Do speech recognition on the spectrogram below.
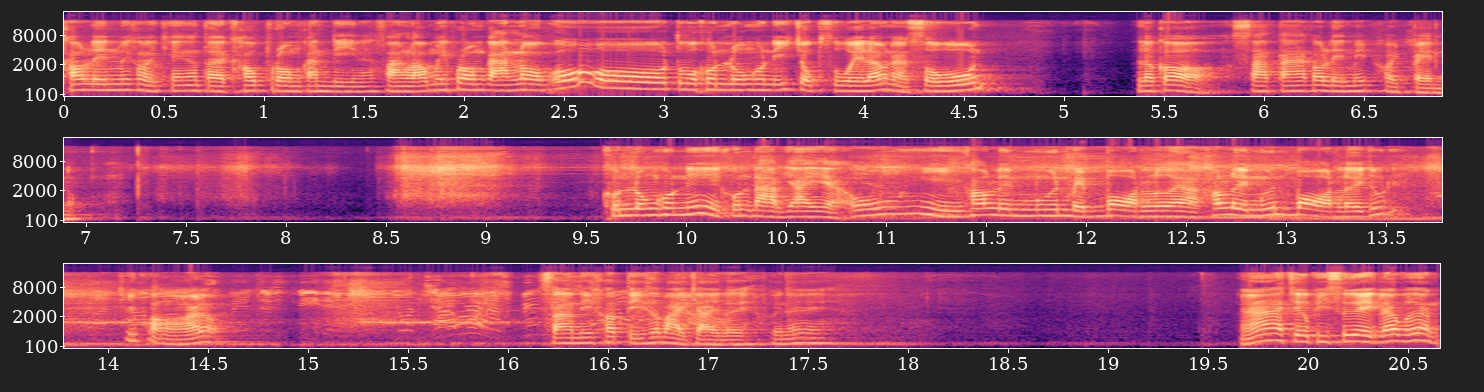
เขาเล่นไม่ค่อยแข่งแต่เขาพร้อมกันดีนะฝั่งเราไม่พร้อมกันหรอกโอ้โหตัวคนลงคนนี้จบสวยแล้วนะโซนย์แล้วก็ซาตาก็เล่นไม่ค่อยเป็นหรอก คนลงคนนี้คนดาบใหญ่อะโอ้ยเขาเล่นมืนแบบบอดเลยอะเขาเล่นมืนบอดเลยดูดิที่ผายแล้วซานี้เขาตีสบายใจเลยเพื่อนเอ้ยอ่าเจอพี่เสืออีกแล้วเพื่อน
